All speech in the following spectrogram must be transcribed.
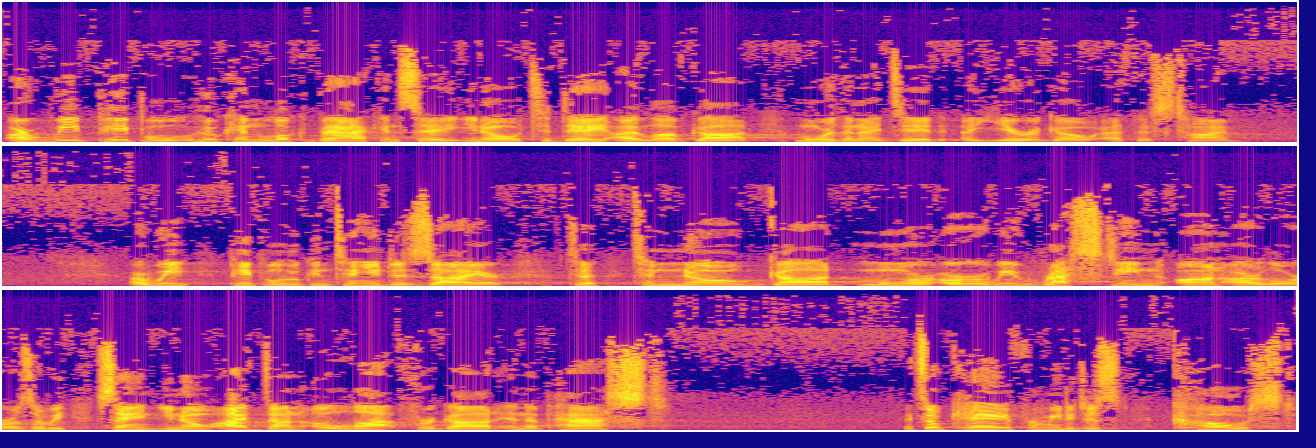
Are we people who can look back and say, you know, today I love God more than I did a year ago at this time? Are we people who continue to desire to, to know God more? Or are we resting on our laurels? Are we saying, you know, I've done a lot for God in the past? It's okay for me to just coast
